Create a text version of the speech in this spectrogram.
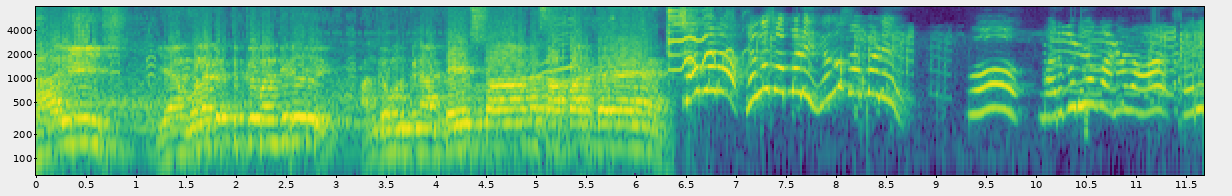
என் உலகத்துக்கு வந்துடு. அங்க உனக்கு நான் டேஸ்டான சாப்பாடு தரேன் சாப்பாடா எங்க சாப்பாடு எங்க சாப்பாடு ஓ மறுபடியும் கனவா? சரி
